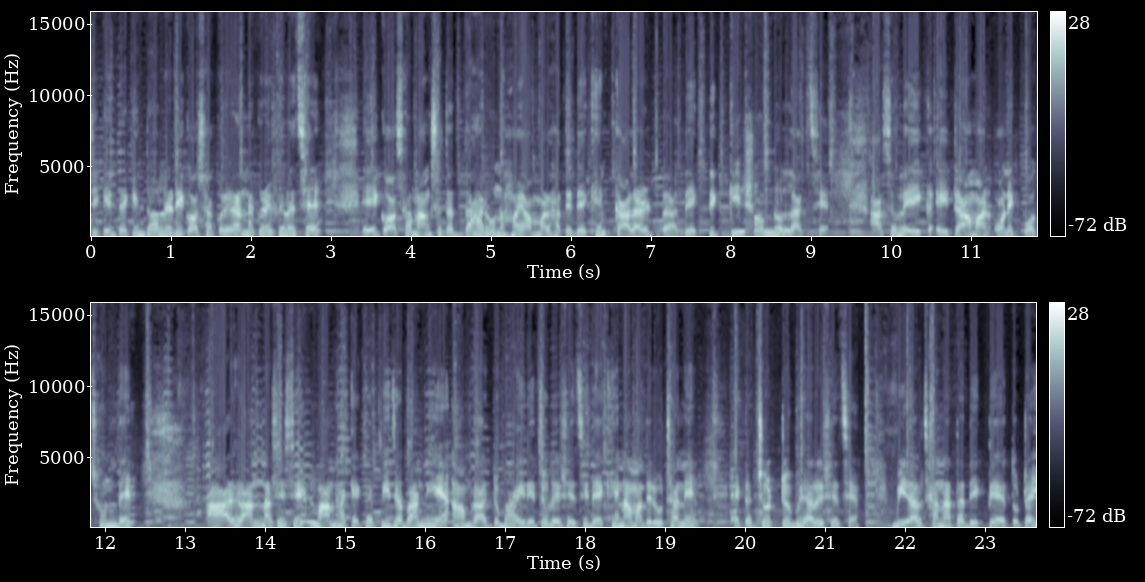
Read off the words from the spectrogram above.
চিকেনটা কিন্তু অলরেডি কষা করে রান্না করে ফেলেছে। এই কষা মাংসটা দারুণ হয় আম্মার হাতে। দেখেন কালারটা, দেখতে কি সুন্দর লাগছে। আসলে এইটা আমার অনেক পছন্দের। আর রান্না শেষে মানহাকে একটা পিজা বানিয়ে আমরা একটু বাইরে চলে এসেছি। দেখেন আমাদের উঠানে একটা ছোট্ট বিড়াল এসেছে। বিড়াল ছানাটা দেখতে এতটাই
